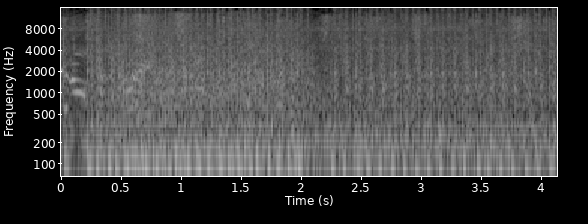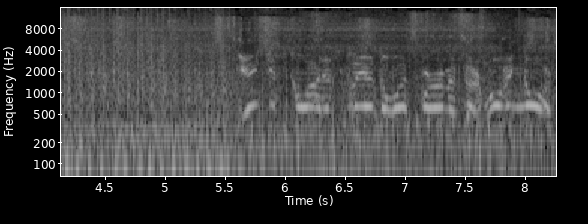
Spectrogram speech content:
Get off the street. Yankee squad has cleared the west perimeter. Moving north.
